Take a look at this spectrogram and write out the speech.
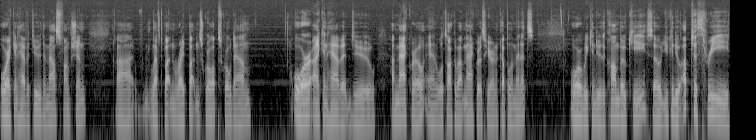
Or I can have it do the mouse function, uh, left button, right button, scroll up, scroll down. Or I can have it do a macro, and we'll talk about macros here in a couple of minutes or we can do the combo key. So you can do up to three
